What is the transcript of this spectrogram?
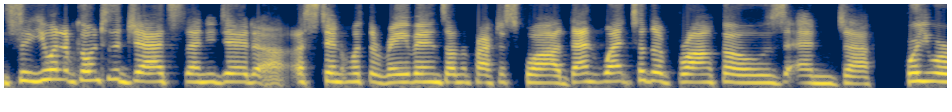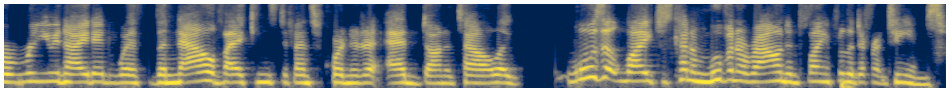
So you ended up going to the Jets. Then you did a, a stint with the Ravens on the practice squad. Then went to the Broncos and uh, where you were reunited with the now Vikings defensive coordinator, Ed Donatell. Like, what was it like just kind of moving around and playing for the different teams?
